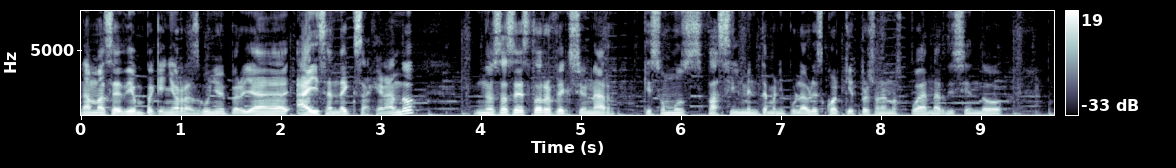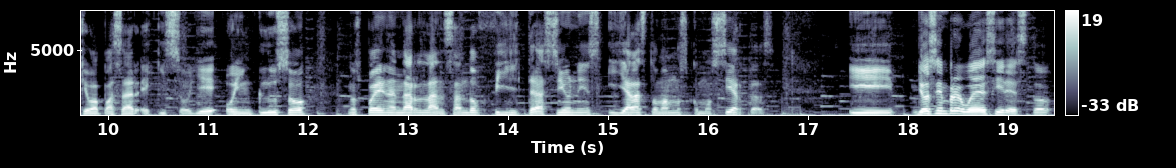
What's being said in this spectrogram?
Nada más se dio un pequeño rasguño, pero ya ahí se anda exagerando. Nos hace esto reflexionar que somos fácilmente manipulables. Cualquier persona nos puede andar diciendo que va a pasar X o Y. O incluso nos pueden andar lanzando filtraciones y ya las tomamos como ciertas. Y yo siempre voy a decir esto,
